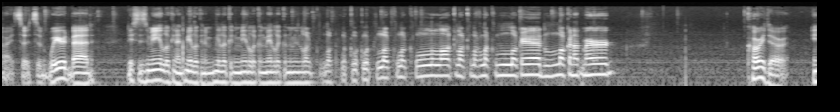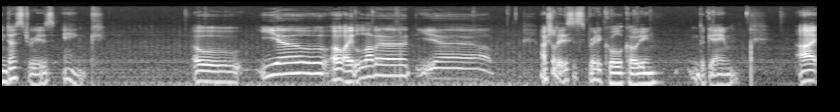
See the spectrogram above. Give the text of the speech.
Alright, so it's a weird bed. This is me looking at me, looking at me, looking at me, looking at me, looking at me, look, look, look, look, look, look, look, look, look, look, look, look, look at, looking at me. Corridor Industries Inc. Oh, yo. Oh, I love it. Yeah. Actually, this is pretty cool coding the game. I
